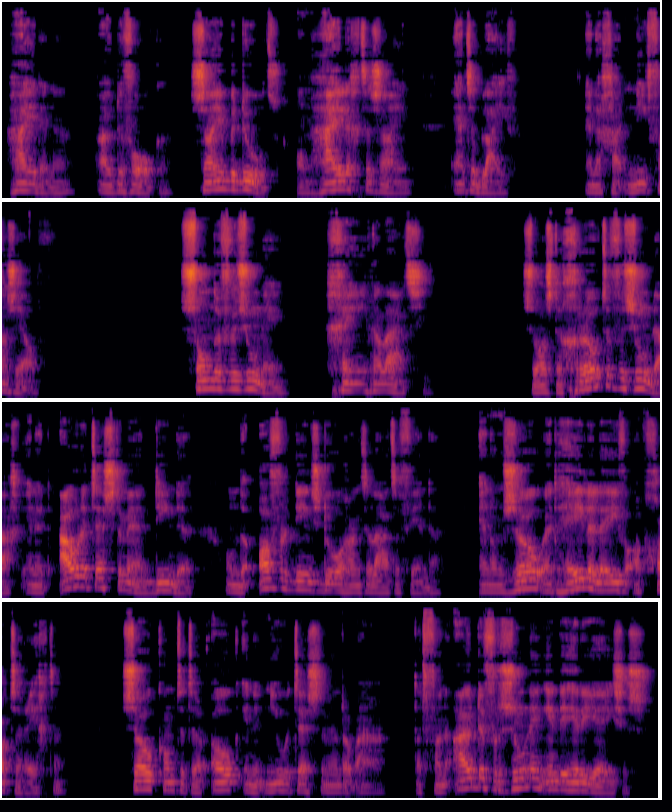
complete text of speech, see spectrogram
heidenen uit de volken, zijn bedoeld om heilig te zijn en te blijven. En dat gaat niet vanzelf. Zonder verzoening geen relatie. Zoals de grote verzoendag in het Oude Testament diende om de offerdienst doorgang te laten vinden en om zo het hele leven op God te richten, zo komt het er ook in het Nieuwe Testament op aan dat vanuit de verzoening in de Heer Jezus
